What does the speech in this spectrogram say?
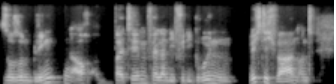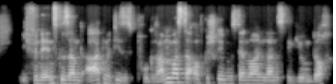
so, so ein Blinken auch bei Themenfeldern, die für die Grünen wichtig waren. Und ich finde insgesamt atmet dieses Programm, was da aufgeschrieben ist, der neuen Landesregierung, doch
